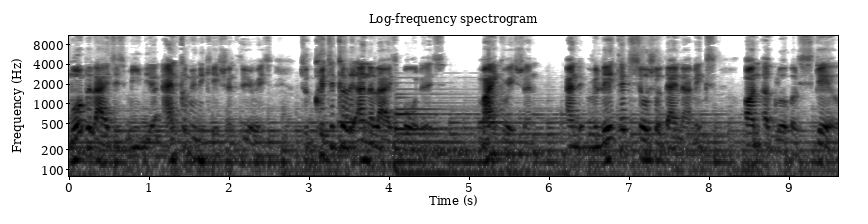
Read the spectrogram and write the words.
mobilizes media and communication theories to critically analyze borders, migration, and related social dynamics on a global scale.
